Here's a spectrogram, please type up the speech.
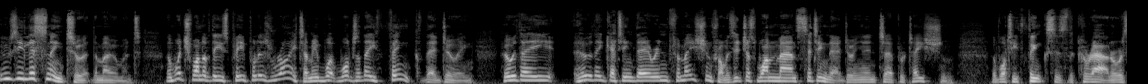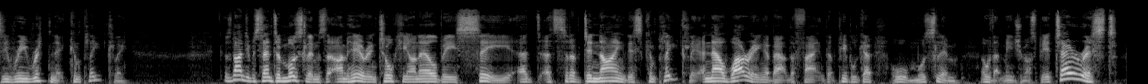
Who's he listening to at the moment? And which one of these people is right? I mean, what, what do they think they're doing? Who are they? Who are they getting their information from? Is it just one man sitting there doing an interpretation of what he thinks is the Quran, or has he rewritten it completely? Because 90% of Muslims that I'm hearing talking on LBC are, are, sort of denying this completely and now worrying about the fact that people go, oh, Muslim, oh, that means you must be a terrorist.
